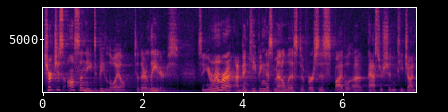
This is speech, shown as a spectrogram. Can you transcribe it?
churches also need to be loyal to their leaders. So you remember I've been keeping this mental list of verses Bible uh, pastors shouldn't teach on.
